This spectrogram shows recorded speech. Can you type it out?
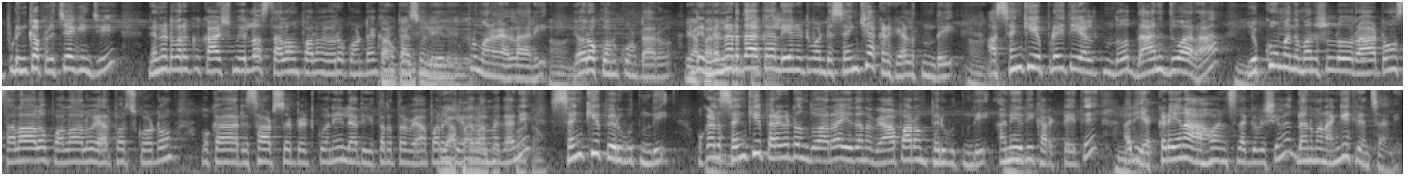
ఇప్పుడు ఇంకా ప్రత్యేకించి నిన్నటి వరకు కాశ్మీర్లో స్థలం పొలం ఎవరో కొనడానికి అవకాశం లేదు. ఇప్పుడు మనం వెళ్ళాలి. ఎవరో కొనుక్కుంటారు. అంటే నిన్నటి దాకా లేనటువంటి సంఖ్య అక్కడికి వెళ్తుంది. ఆ సంఖ్య ఎప్పుడైతే వెళ్తుందో దాని ద్వారా ఎక్కువ మంది మనుషులు రావటం స్థలాలు పొలాలు ఏర్పరచుకోవడం ఒక రిసార్ట్స్ పెట్టుకొని లేదా ఇతరత్ర వ్యాపారం చేయడం వలన కానీ సంఖ్య పెరుగుతుంది. ఒకవేళ సంఖ్య పెరగడం ద్వారా ఏదైనా వ్యాపారం పెరుగుతుంది అనేది కరెక్ట్ అయితే అది ఎక్కడైనా ఆహ్వానించదగ్గ విషయమే దాన్ని మనం అంగీకరించాలి.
